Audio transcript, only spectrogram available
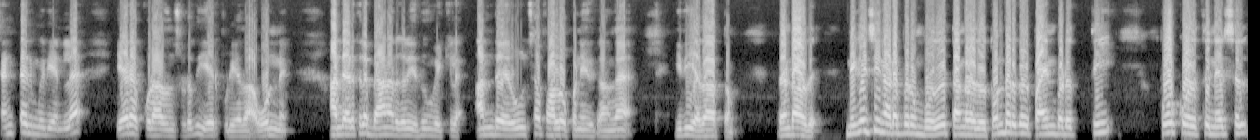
சென்டர் மீடியன்ல ஏறக்கூடாதுன்னு சொல்றது ஏற்புடையதா? ஒண்ணு. அந்த இடத்துல பேனர்கள் எதுவும் வைக்கல. அந்த ரூல்ஸை ஃபாலோ பண்ணியிருக்காங்க. இது யதார்த்தம். ரெண்டாவது நிகழ்ச்சி நடைபெறும் போது தங்களது தொண்டர்கள் பயன்படுத்தி போக்குவரத்து நெரிசல்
